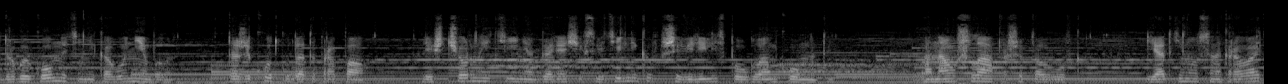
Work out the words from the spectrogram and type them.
В другой комнате никого не было. Даже кот куда-то пропал. Лишь черные тени от горящих светильников шевелились по углам комнаты. «Она ушла», – прошептал Вовка. Я откинулся на кровать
